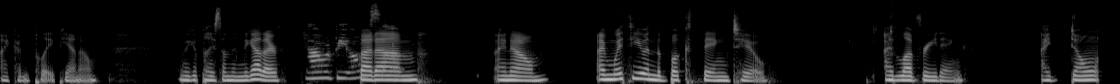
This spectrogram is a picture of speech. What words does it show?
I could play piano and we could play something together. That would be awesome. But um, I know I'm with you in the book thing too. I love reading. I don't.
